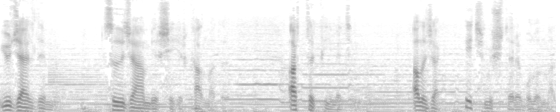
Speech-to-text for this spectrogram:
Yüceldim, sığacağım bir şehir kalmadı. Arttı kıymetim, alacak hiç müşteri bulunmadı.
